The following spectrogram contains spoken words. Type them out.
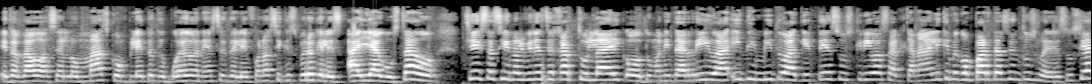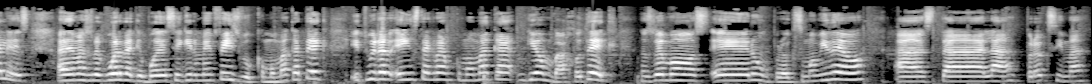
He tratado de hacerlo más completo que puedo en este teléfono, así que espero que les haya gustado. Si es así, no olvides dejar tu like o tu manita arriba y te invito a que te suscribas al canal y que me compartas en tus redes sociales. Además recuerda que puedes seguirme en Facebook como Macatech y Twitter e Instagram como Maca-Tech. Nos vemos en un próximo video. Hasta la próxima.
